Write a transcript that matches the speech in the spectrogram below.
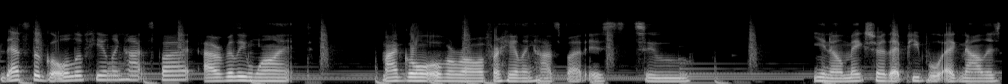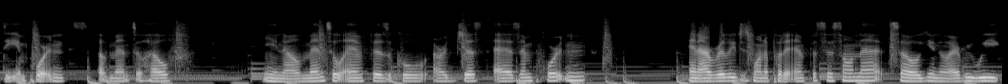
that's the goal of Healing Hotspot. I really want my goal overall for Healing Hotspot is to you know, make sure that people acknowledge the importance of mental health. You know, mental and physical are just as important. And I really just want to put an emphasis on that. So, you know, every week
